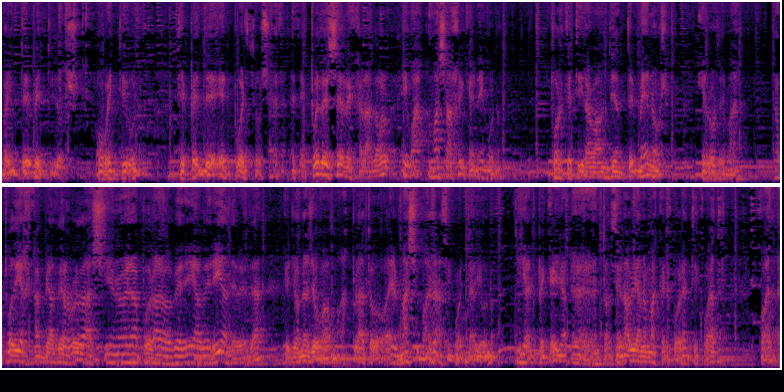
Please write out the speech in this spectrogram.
20, 22 o 21. Depende del puerto. O sea, después de ser escalador iba más ágil que ninguno, porque tiraba un diente menos que los demás. No podías cambiar de ruedas si no era por avería, avería de verdad. Yo no llevaba más plato, el máximo era 51 y el pequeño, eh, entonces no había nada más que el 44. Cuando,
